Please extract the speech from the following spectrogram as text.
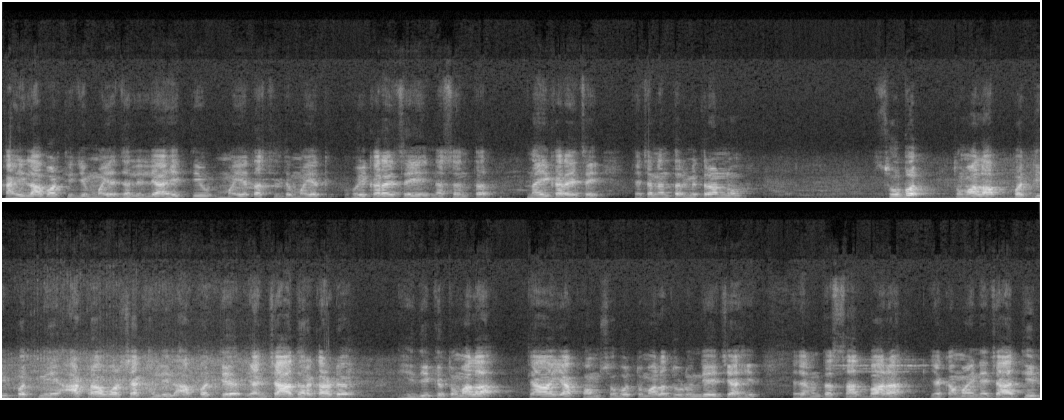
काही लाभार्थी जे मयत झालेले आहेत ते मयत असतील तर मयत होय करायचं आहे नसेल तर नाही करायचं आहे त्याच्यानंतर मित्रांनो सोबत तुम्हाला पती पत्नी अठरा वर्षाखालील अपत्य यांचे आधार कार्ड हे देखील तुम्हाला त्या या फॉर्मसोबत तुम्हाला जोडून द्यायचे आहेत. त्याच्यानंतर सात बारा एका महिन्याच्या आतील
